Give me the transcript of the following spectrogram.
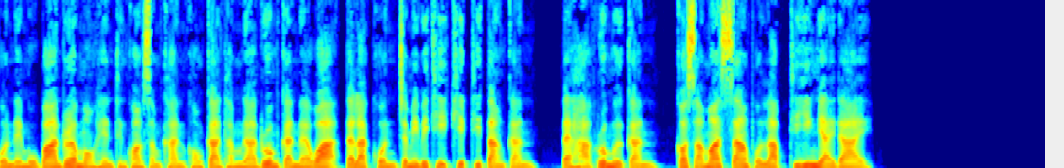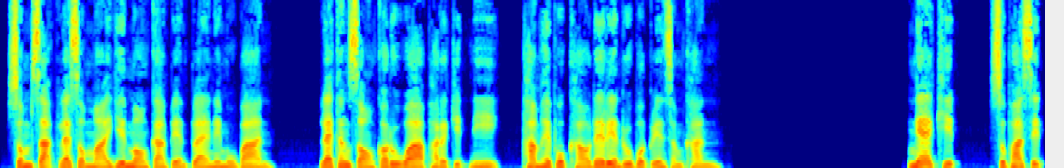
คนในหมู่บ้านเริ่มมองเห็นถึงความสำคัญของการทำงานร่วมกันแม้ว่า แต่ละคนจะมีวิธีคิดที่ต่างกัน แต่หากร่วมมือกัน ก็สามารถสร้างผลลัพธ์ที่ยิ่งใหญ่ได้สมศักดิ์และสมหมายยืนมองการเปลี่ยนแปลงในหมู่บ้าน และทั้งสองก็รู้ว่าภารกิจนี้ทำให้พวกเขาได้เรียนรู้บทเรียนสำคัญ แง่คิด สุภาษิต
